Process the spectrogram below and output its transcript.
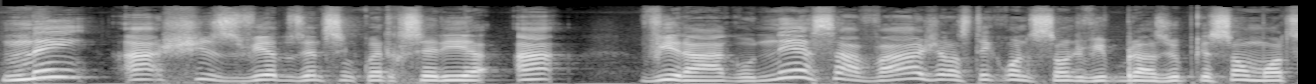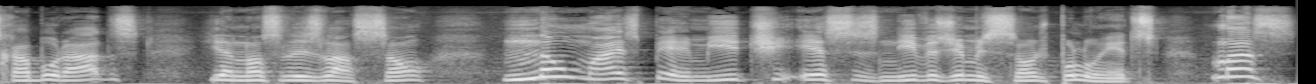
nem a XV 250, que seria a Virago, nem Savage, elas têm condição de vir para o Brasil porque são motos carburadas e a nossa legislação não mais permite esses níveis de emissão de poluentes. Mas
